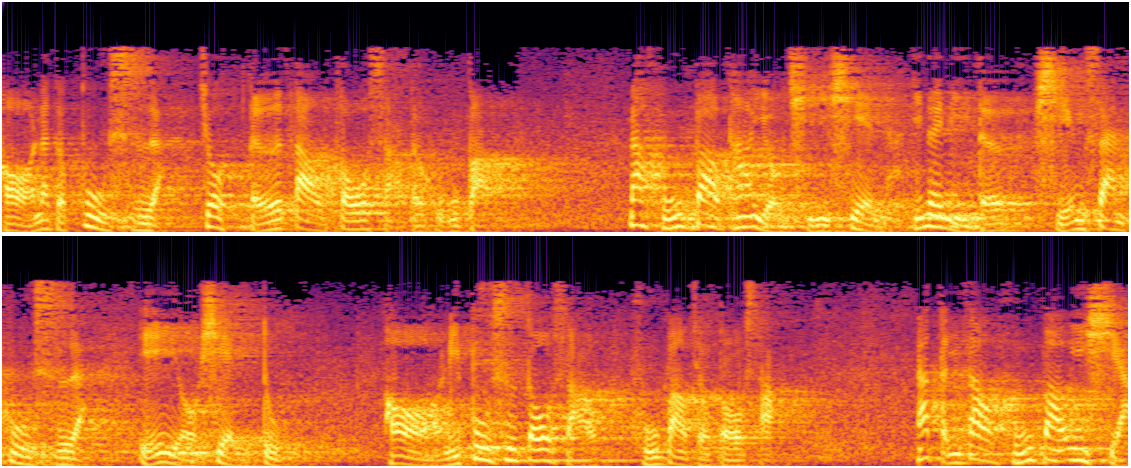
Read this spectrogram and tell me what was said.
哦，那个布施啊，就得到多少的福报。那福报它有期限，因为你的行善布施啊也有限度哦。你布施多少，福报就多少。那等到福报一享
